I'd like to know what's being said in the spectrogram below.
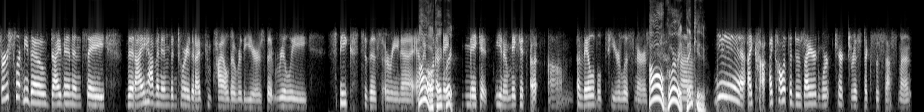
first, let me though dive in and say that I have an inventory that I've compiled over the years that really speaks to this arena, and oh, I want okay, to make, great. make it, you know, make it uh, um, available to your listeners. Oh, great! Um, Thank you. Yeah, I ca- I call it the desired work characteristics assessment,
